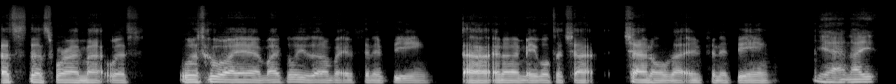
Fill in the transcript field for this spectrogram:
that's that's where I'm at with with who I am. I believe that I'm an infinite being, uh, and I'm able to chat channel that infinite being. Yeah, and I,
